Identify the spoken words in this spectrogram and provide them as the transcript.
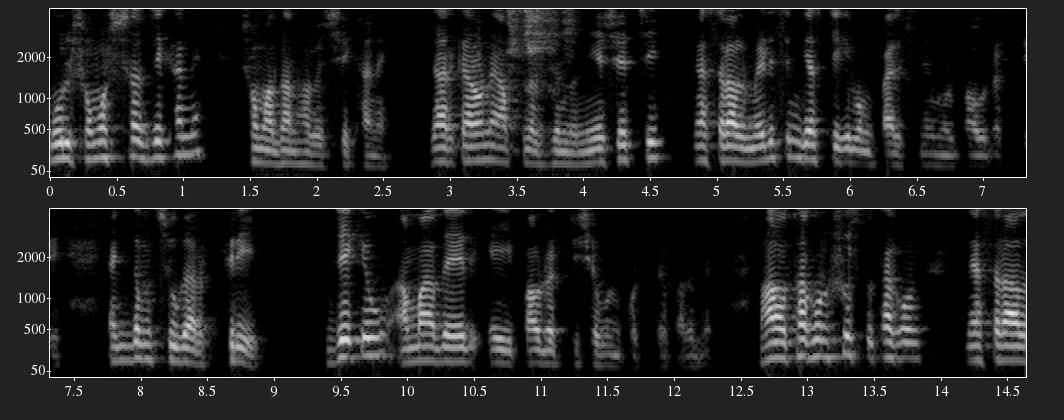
মূল সমস্যা যেখানে সমাধান হবে সেখানে। যার কারণে আপনার জন্য নিয়ে এসেছি ন্যাচারাল মেডিসিন, গ্যাস্ট্রিক এবং পাইলস নির্মূল পাউডারটি একদম সুগার ফ্রি যে কেউ আমাদের এই পাউডারটি সেবন করতে পারবে। ভালো থাকুন, সুস্থ থাকুন, ন্যাচারাল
